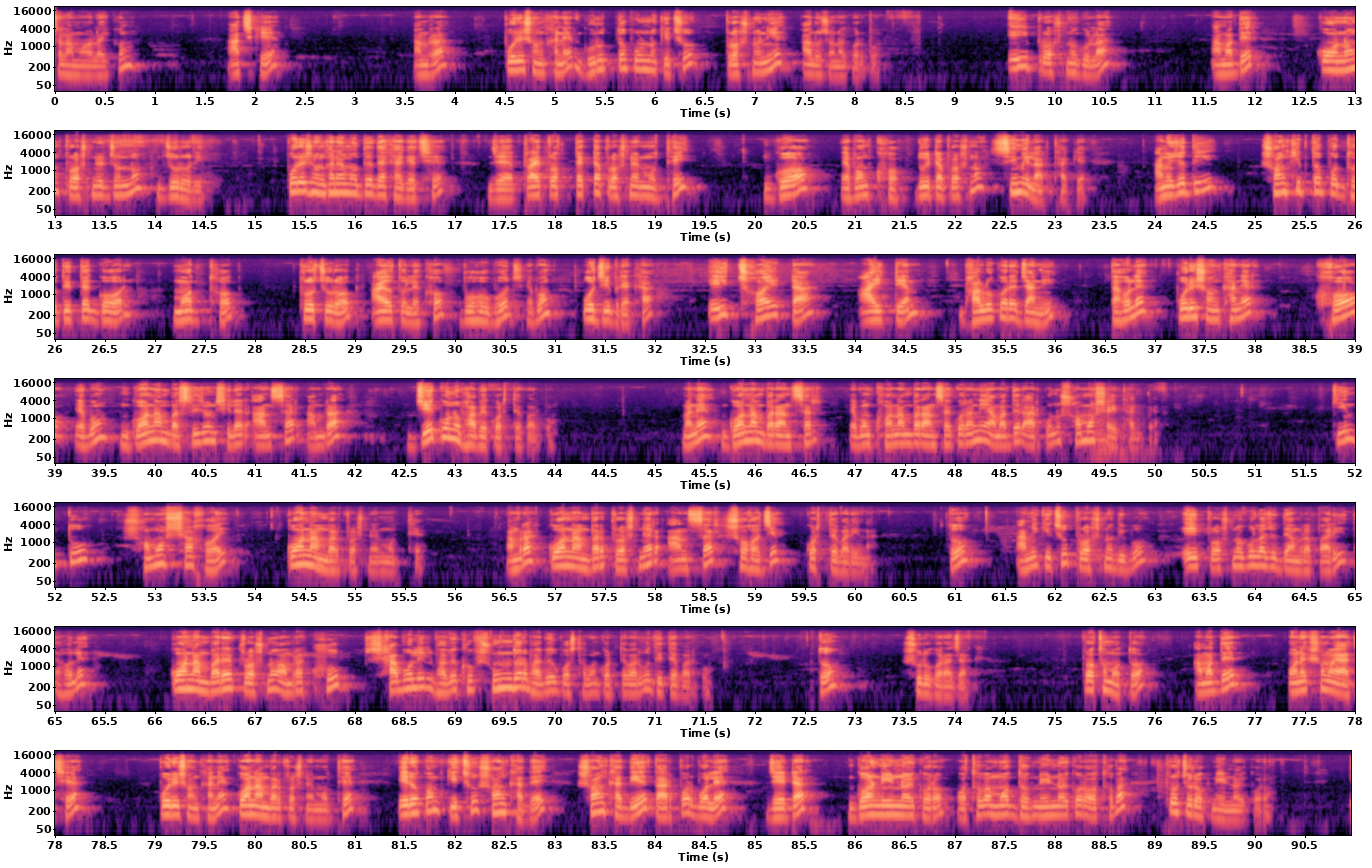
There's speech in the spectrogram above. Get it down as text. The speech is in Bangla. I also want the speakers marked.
Speaker 1: সালামু আলাইকুম আজকে আমরা পরিসংখ্যানের গুরুত্বপূর্ণ কিছু প্রশ্ন নিয়ে আলোচনা করব এই প্রশ্নগুলা আমাদের কোন প্রশ্নের জন্য জরুরি পরিসংখ্যানের মধ্যে দেখা গেছে যে প্রায় প্রত্যেকটা প্রশ্নের মধ্যেই গ এবং খ দুইটা প্রশ্ন সিমিলার থাকে আমি যদি সংক্ষিপ্ত পদ্ধতিতে গড় মধ্যক প্রচুরক আয়তলেখ বহুভোজ এবং অজীব রেখা এই ছয়টা আইটেম ভালো করে জানি তাহলে পরিসংখ্যানের খ এবং গ নাম্বার সৃজনশীলের আনসার আমরা যে কোনোভাবে করতে পারবো মানে গ নাম্বার আনসার এবং খ নাম্বার আনসার করা নিয়ে আমাদের আর কোনো সমস্যাই থাকবে না কিন্তু সমস্যা হয় ক নাম্বার প্রশ্নের মধ্যে আমরা ক নাম্বার প্রশ্নের আনসার সহজে করতে পারি না তো আমি কিছু প্রশ্ন দিব এই প্রশ্নগুলো যদি আমরা পারি তাহলে ক নাম্বারের প্রশ্ন আমরা খুব সাবলীলভাবে খুব সুন্দরভাবে উপস্থাপন করতে পারবো দিতে পারবো তো শুরু করা যাক প্রথমত আমাদের অনেক সময় আছে পরিসংখ্যানে ক নাম্বার প্রশ্নের মধ্যে এরকম কিছু সংখ্যা দেয় সংখ্যা দিয়ে তারপর বলে যে এটার গড় নির্ণয় করো অথবা মধ্যক নির্ণয় করো অথবা প্রচুরক নির্ণয় করো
